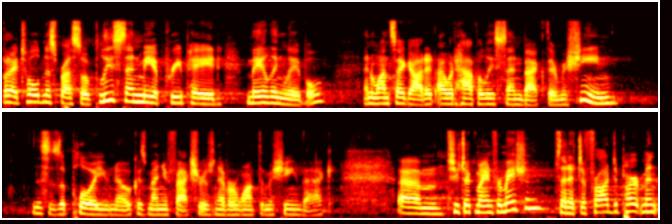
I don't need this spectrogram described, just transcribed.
but I told Nespresso, please send me a prepaid mailing label, and once I got it, I would happily send back their machine this is a ploy, you know, because manufacturers never want the machine back. Um, she took my information, sent it to fraud department,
